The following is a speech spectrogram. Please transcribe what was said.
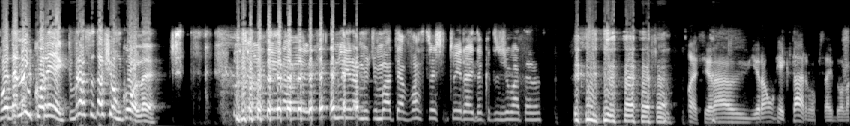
Bă, dar nu-i corect. Vreau să dau și eu un gol, ă. Uite, mă, nu eram, nu eram în jumatea voastră și tu erai decât în jumatea noastră. Mă, și era, era un hectar offside-ul ăla.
